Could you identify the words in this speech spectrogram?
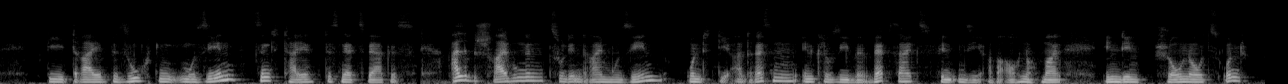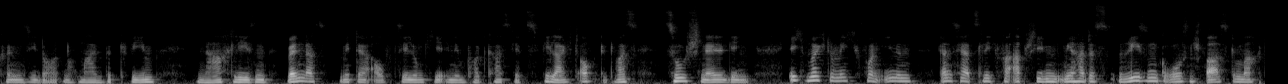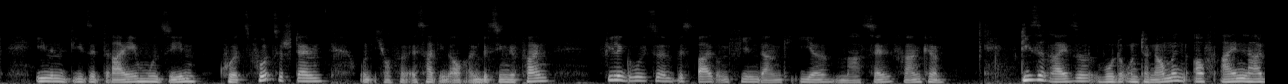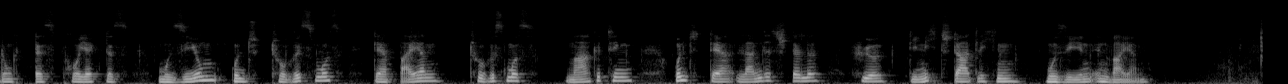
Die drei besuchten Museen sind Teil des Netzwerkes. Alle Beschreibungen zu den drei Museen und die Adressen inklusive Websites finden Sie aber auch nochmal in den Show Notes und können Sie dort nochmal bequem nachlesen, wenn das mit der Aufzählung hier in dem Podcast jetzt vielleicht auch etwas zu schnell ging. Ich möchte mich von Ihnen ganz herzlich verabschieden. Mir hat es riesengroßen Spaß gemacht, Ihnen diese drei Museen kurz vorzustellen und ich hoffe, es hat Ihnen auch ein bisschen gefallen. Viele Grüße, bis bald und vielen Dank, Ihr Marcel Franke. Diese Reise wurde unternommen auf Einladung des Projektes Museum und Tourismus der Bayern Tourismus Marketing und der Landesstelle für die nichtstaatlichen Museen in Bayern.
